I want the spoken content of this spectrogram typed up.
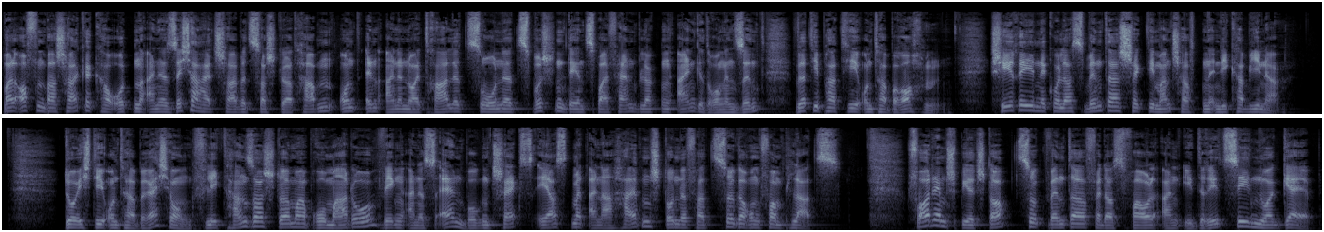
weil offenbar Schalke-Chaoten eine Sicherheitsscheibe zerstört haben und in eine neutrale Zone zwischen den zwei Fanblöcken eingedrungen sind, wird die Partie unterbrochen. Schiri Nicolas Winter schickt die Mannschaften in die Kabine. Durch die Unterbrechung fliegt Hansa-Stürmer Bromado wegen eines Ellenbogenchecks erst mit einer halben Stunde Verzögerung vom Platz. Vor dem Spielstopp zog Winter für das Foul an Idrizi nur gelb,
